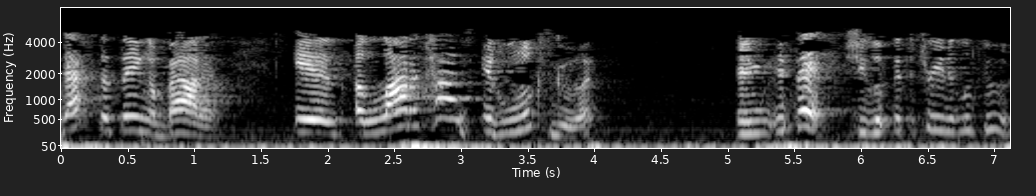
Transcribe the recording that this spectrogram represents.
that's the thing about it, is a lot of times it looks good, and it says, she looked at the tree and it looked good.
